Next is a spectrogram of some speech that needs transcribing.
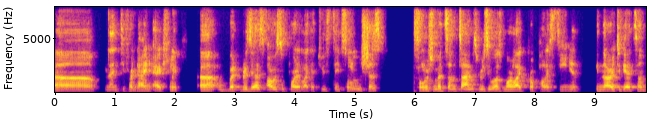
uh, 1949 actually. Uh, but Brazil has always supported like a two-state solutions solution, but sometimes Brazil was more like pro-Palestinian in order to get some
